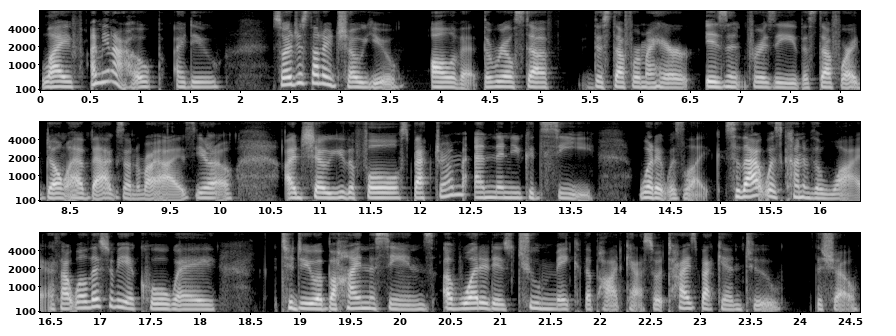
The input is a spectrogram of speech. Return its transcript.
life. I mean, I hope I do. So I just thought I'd show you all of it the real stuff, the stuff where my hair isn't frizzy, the stuff where I don't have bags under my eyes, you know. I'd show you the full spectrum and then you could see what it was like. So that was kind of the why. I thought, well, this would be a cool way to do a behind the scenes of what it is to make the podcast. So it ties back into the show.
